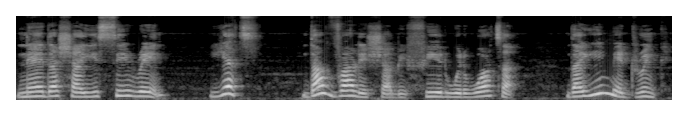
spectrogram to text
neither shall ye see rain, yet that valley shall be filled with water, that ye may drink,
